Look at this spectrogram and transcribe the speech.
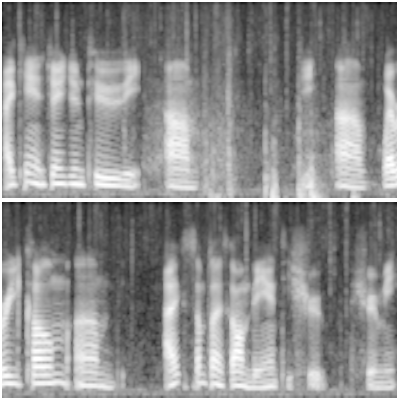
I can't change him to the, um, um, whatever you call him, um, I sometimes call him the anti-Shroom, Shroomy.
